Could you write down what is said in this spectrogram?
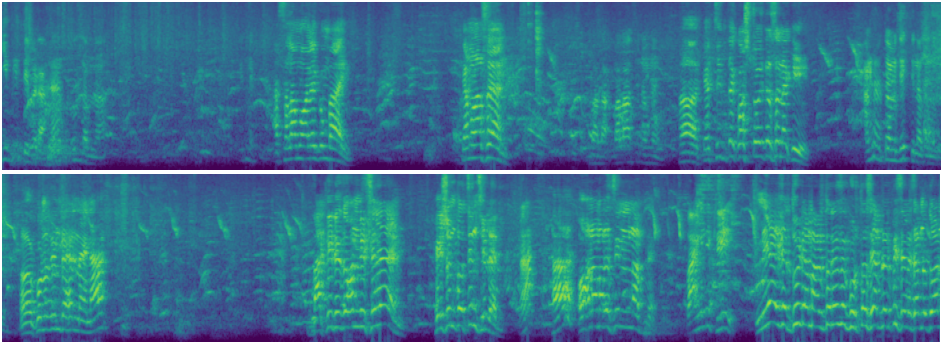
কি দিতে হ্যাঁ বুঝলাম না। আসসালামু আলাইকুম ভাই। কেমন আছেন? হ্যাঁ কে চিনতে কষ্ট হইতেছে নাকি? তো আমি দেখছি না কোনোদিন। কোনোদিন দেখেন নাই না? বাকিটি যখন নিছিলেন ফেশন তো চিনছিলেন। হ্যাঁ? হ্যাঁ ওখানে আমার চিনেন না আপনি। বাহিনী ফি মিয়া এই যে দুইটা মাস ধরে যে ঘুরতেছে আপনার পিছে পিছে আপনি দোকান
